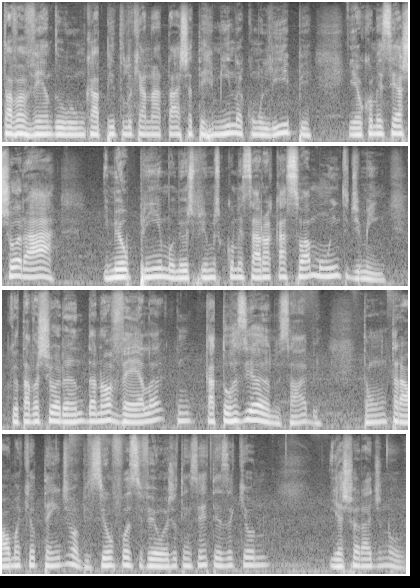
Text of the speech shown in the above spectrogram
tava vendo um capítulo que a Natasha termina com o Lipe e eu comecei a chorar. E meu primo, meus primos começaram a caçoar muito de mim. Porque eu tava chorando da novela com 14 anos, sabe? Então um trauma que eu tenho de Vamp. Se eu fosse ver hoje, eu tenho certeza que eu ia chorar de novo.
